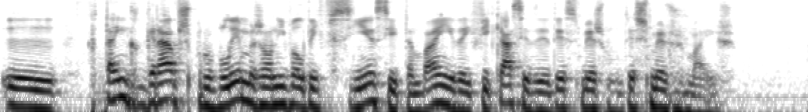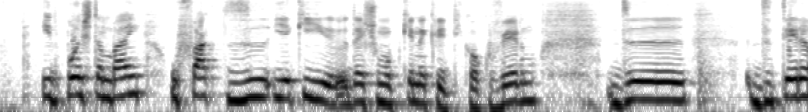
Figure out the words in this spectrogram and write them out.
que tem graves problemas problemas ao nível da eficiência e também e da eficácia de, desse mesmo, desses mesmos meios. E depois também o facto de, e aqui deixo uma pequena crítica ao Governo, de de ter,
